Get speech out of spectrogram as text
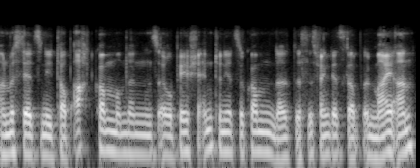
Man müsste jetzt in die Top 8 kommen, um dann ins europäische Endturnier zu kommen. Das ist, fängt jetzt, glaube ich, im Mai an,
